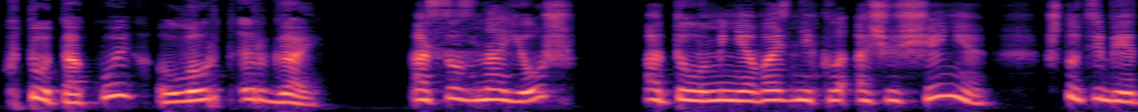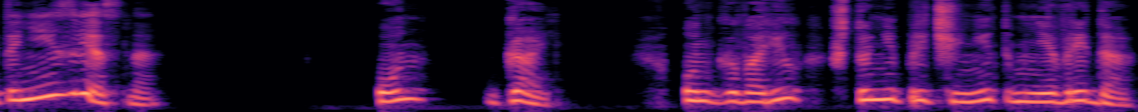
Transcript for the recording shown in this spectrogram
кто такой лорд Эргай? Осознаешь? А то у меня возникло ощущение, что тебе это неизвестно. Он Гай. Он говорил, что не причинит мне вреда.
